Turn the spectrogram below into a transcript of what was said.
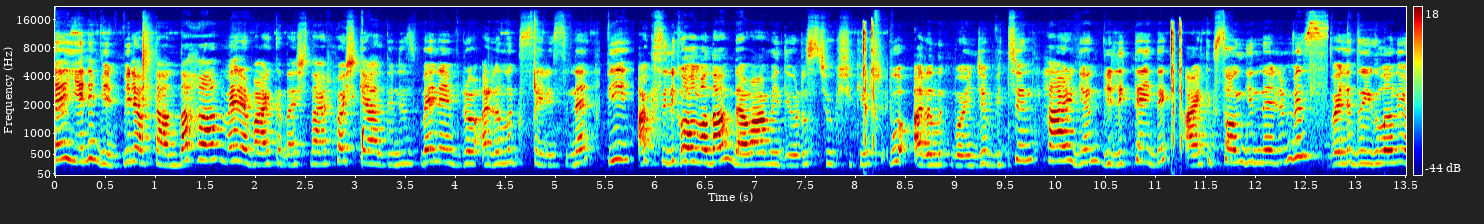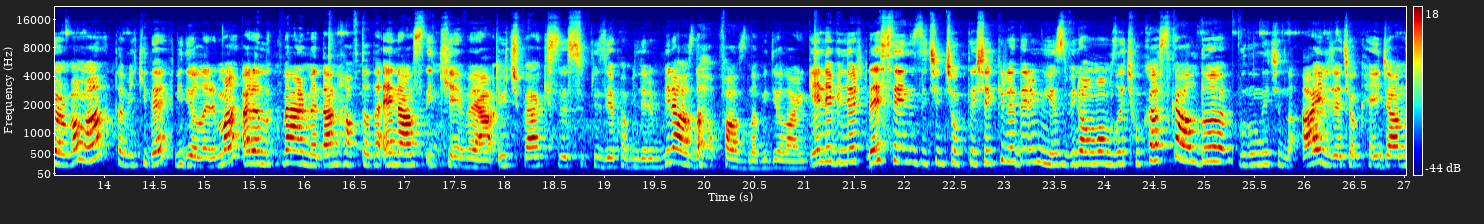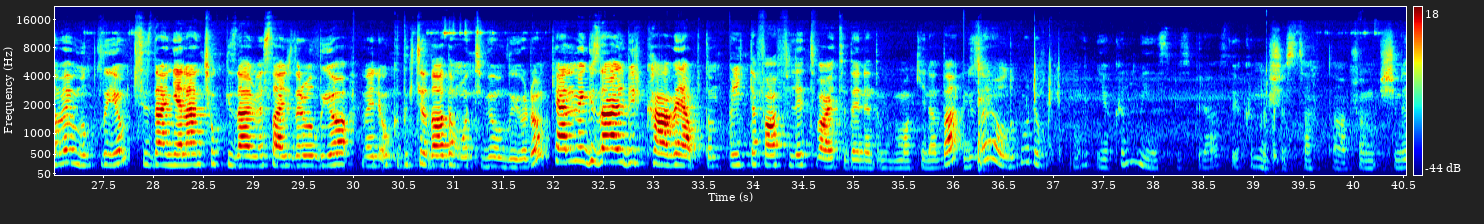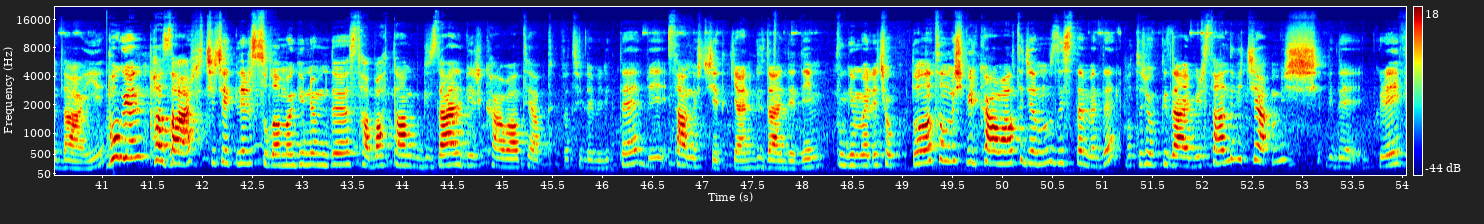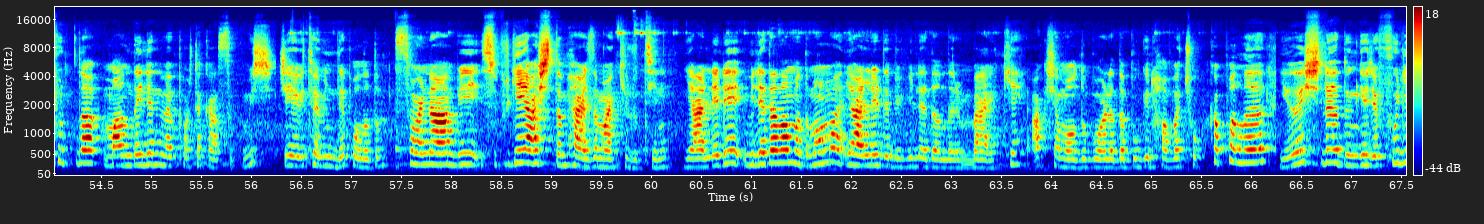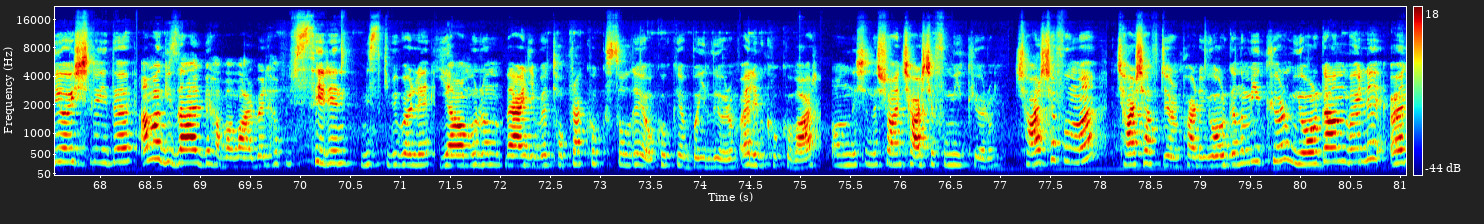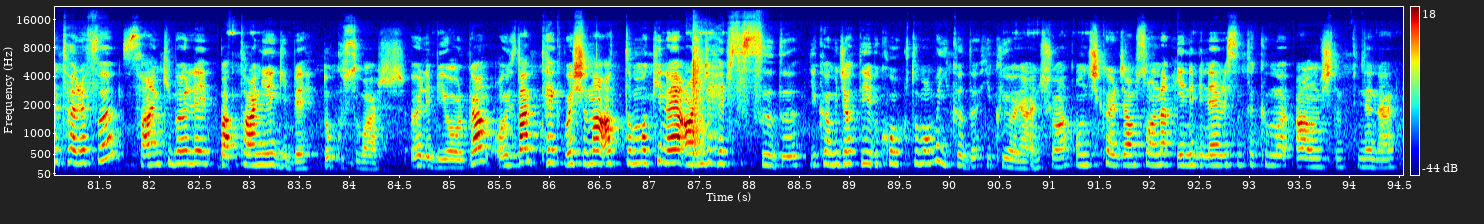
Hepinize yeni bir vlogdan daha merhaba arkadaşlar. Hoş geldiniz. Ben Ebru Aralık serisine bir aksilik olmadan devam ediyoruz çok şükür. Bu Aralık boyunca bütün her gün birlikteydik. Artık son günlerimiz böyle duygulanıyorum ama tabii ki de videolarıma aralık vermeden haftada en az 2 veya 3 belki size sürpriz yapabilirim. Biraz daha fazla videolar gelebilir. Desteğiniz için çok teşekkür ederim. 100 bin olmamıza çok az kaldı. Bunun için de ayrıca çok heyecanlı ve mutluyum. Sizden gelen çok güzel mesajlar oluyor. Böyle okudukça daha da motive oluyorum. Kendime güzel bir kahve yaptım. İlk defa flat white'ı denedim bu makinede. Güzel oldu. Burada yakın mıyız biraz? Yakınmışız. Heh, tamam şu şimdi daha iyi. Bugün pazar. Çiçekleri sulama günümdü. Sabahtan güzel bir kahvaltı yaptık Batu ile birlikte. Bir sandviç yedik yani güzel dediğim. Bugün böyle çok donatılmış bir kahvaltı canımız istemedi. Batu çok güzel bir sandviç yapmış. Bir de greyfurtla mandalin ve portakal sıkmış. C vitamini depoladım. Sonra bir süpürgeyi açtım her zamanki rutin. Yerleri vileda alamadım ama yerleri de bir vileda alırım belki. Akşam oldu bu arada. Bugün hava çok kapalı, yağışlı. Dün gece full yağışlıydı. Ama güzel bir hava var. Böyle hafif serin, mis gibi böyle yağmurun verdiği böyle toprak kokusu oluyor. O kokuya bayılıyorum. Öyle bir koku var. Onun dışında şu an çarşafımı yıkıyorum. Çarşafımı, çarşaf diyorum pardon, yorganımı yıkıyorum. Yorgan böyle ön tarafı sanki böyle battaniye gibi dokusu var. Öyle bir yorgan. O yüzden tek başına attım makineye anca hepsi sığdı. Yıkamayacak diye bir korktum ama yıkadı. Yıkıyor yani şu an. Onu çıkaracağım. Sonra yeni bir nevresim takımı almıştım. Finenel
